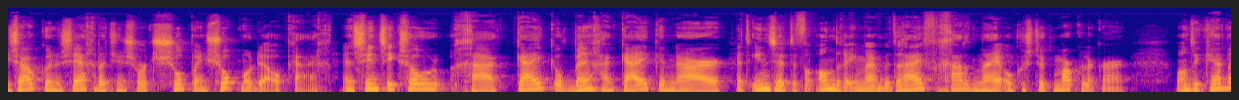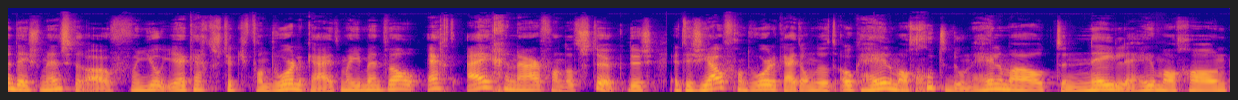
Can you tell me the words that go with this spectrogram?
je zou kunnen zeggen dat je een soort shop-en-shop model krijgt. En sinds ik zo ga kijken of ben gaan kijken naar het inzetten van anderen in mijn bedrijf, gaat het mij ook een stuk makkelijker. Want ik heb met deze mensen erover van, joh, jij krijgt een stukje verantwoordelijkheid, maar je bent wel echt eigenaar van dat stuk. Dus het is jouw verantwoordelijkheid om dat ook helemaal goed te doen, helemaal te nelen, helemaal gewoon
